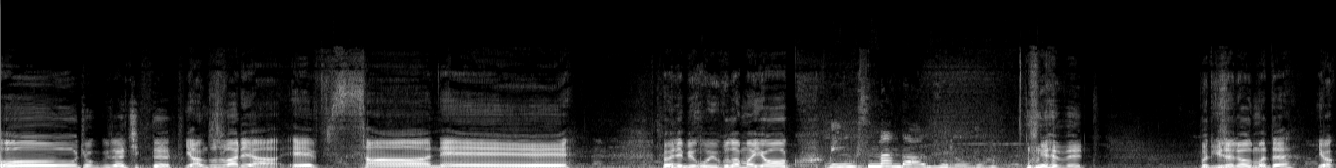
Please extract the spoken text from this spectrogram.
Oo çok güzel çıktı. Yalnız var ya efsane. Böyle bir uygulama yok. Benimkisinden daha güzel oldu bu. evet. Bu güzel olmadı. Yok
